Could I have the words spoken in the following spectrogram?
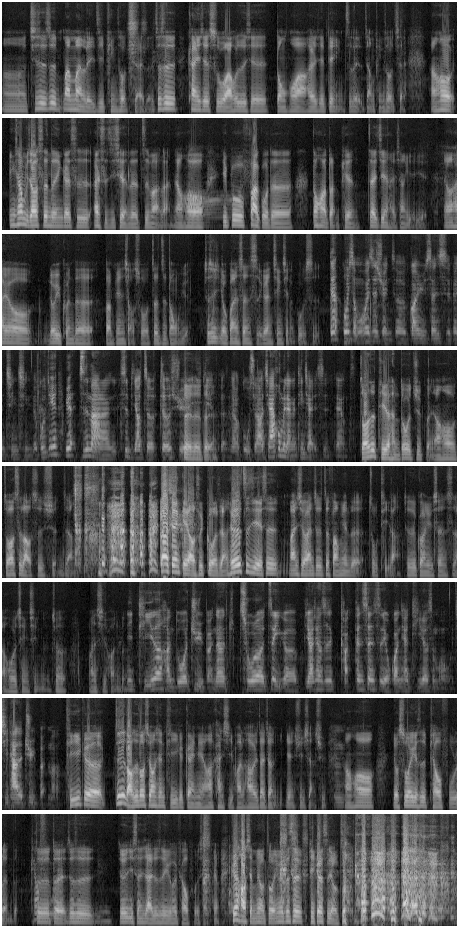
嗯，其实是慢慢累积拼凑起来的，就是看一些书啊，或者一些动画、还有一些电影之类的，这样拼凑起来。然后印象比较深的应该是《爱死机器人》的芝麻蓝，然后一部法国的动画短片《再见海象爷爷》，然后还有刘宇昆的短篇小说《折纸动物园》，就是有关生死跟亲情的故事。但为什么会是选择关于生死跟亲情的故事？因为因为芝麻兰是比较哲哲学对对对的那个故事，然后其他后面两个听起来也是这样子。主要是提了很多个剧本，然后主要是老师选这样，要先给老师过这样。可是自己也是蛮喜欢就是这方面的主题啦，就是关于生死啊或者亲情的，就蛮喜欢的。你提了很多剧本，那除了这个比较像是考跟盛世有关，你还提了什么其他的剧本吗？提一个，就是老师都希望先提一个概念，然后看喜欢的，他会再叫你延续下去。嗯，然后有说一个是漂浮人的，对对对，就是就是一生下来就是一个会漂浮的小朋友。可是好险没有做，因为这次皮克斯有做。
